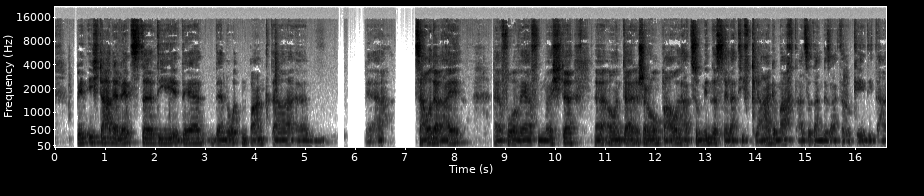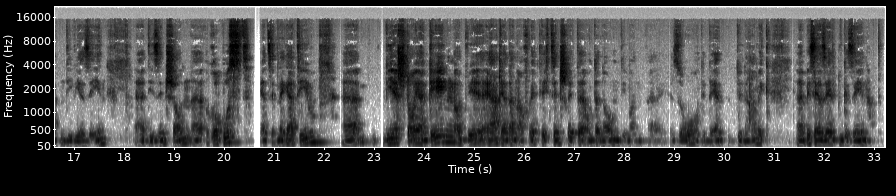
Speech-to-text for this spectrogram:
bin ich da der Letzte, die der, der Notenbank da ähm, ja, Zauderei äh, vorwerfen möchte. Äh, und äh, Jerome Powell hat zumindest relativ klar gemacht, als er dann gesagt hat, okay, die Daten, die wir sehen, äh, die sind schon robust jetzt im Negativen. Äh, wir steuern gegen und wir, er hat ja dann auch wirklich Zinsschritte unternommen, die man äh, so und in der Dynamik äh, bisher selten gesehen hat.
